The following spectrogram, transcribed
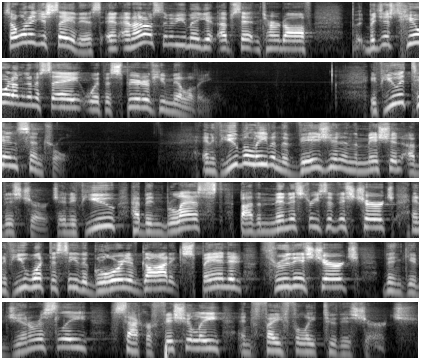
So I want to just say this, and, and I know some of you may get upset and turned off, but, but just hear what I'm going to say with a spirit of humility. If you attend Central, and if you believe in the vision and the mission of this church, and if you have been blessed by the ministries of this church, and if you want to see the glory of God expanded through this church, then give generously, sacrificially, and faithfully to this church.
